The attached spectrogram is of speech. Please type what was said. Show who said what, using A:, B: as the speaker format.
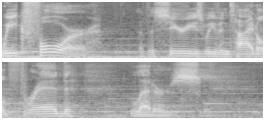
A: week four of the series we've entitled Thread Letters.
